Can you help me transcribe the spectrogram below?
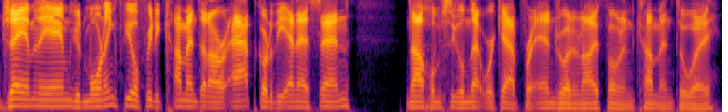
JM in the AM, good morning. Feel free to comment on our app. Go to the NSN, Nachum Segal Network app for Android and iPhone and comment away.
